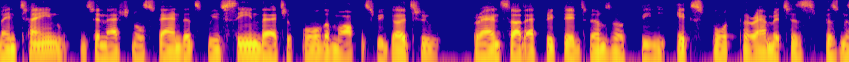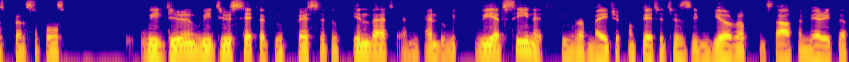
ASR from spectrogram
maintain international standards. We've seen that with all the markets we go to, brand South Africa in terms of the export parameters, business principles. We do we do set a good precedent in that, and, and we, we have seen it We our major competitors in Europe and South America.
